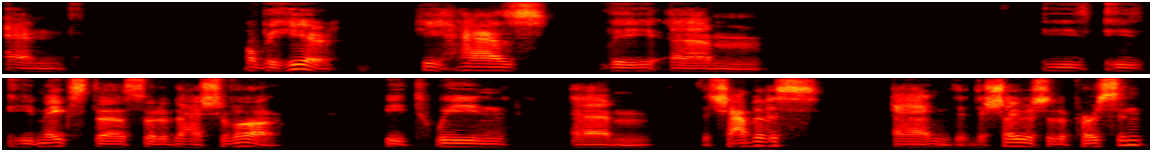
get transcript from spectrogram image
and over here he has the um, he he he makes the sort of the hashvar between um, the Shabbos and the shirish of the person,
